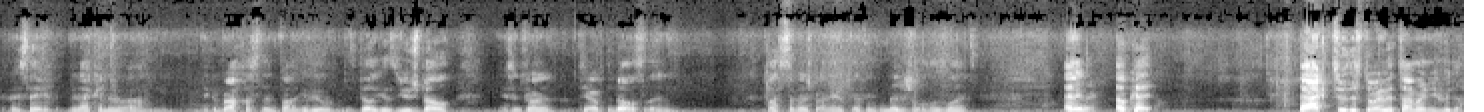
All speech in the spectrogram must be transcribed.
what did he say? If you're not gonna um, make a bracha, so then I'll give you this bill, this huge bill. He said, if you want to tear up the bill, so then plus the Kodesh Baruch Hu. I think the medrash along those lines. Anyway, okay. Back to the story with Tamar and Yehuda.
